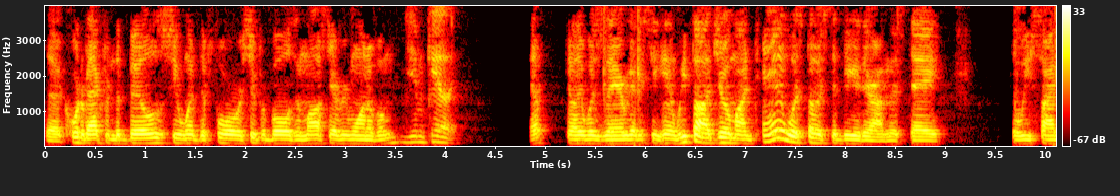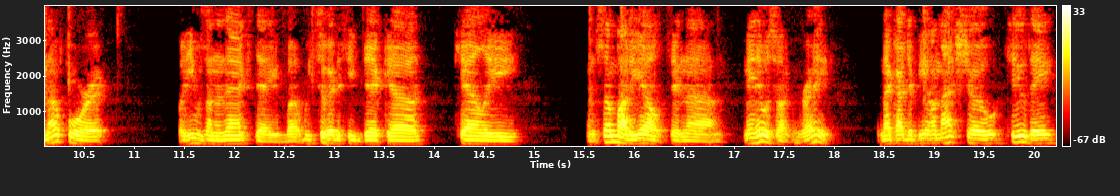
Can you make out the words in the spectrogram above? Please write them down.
the quarterback from the Bills, who went to four Super Bowls and lost every one of them. Jim Kelly. Yep, Kelly was there. We got to see him. We thought Joe Montana was supposed to be there on this day, so we signed up for it, but he was on the next day. But we still got to see Ditka, Kelly, and somebody else. And uh, man, it was fucking great. And I got to be on that show too. They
